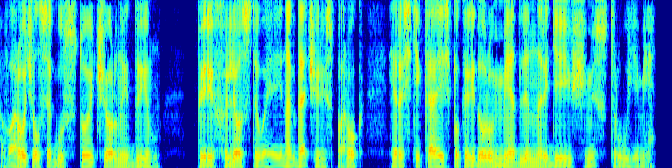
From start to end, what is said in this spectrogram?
ворочался густой черный дым, перехлестывая иногда через порог и растекаясь по коридору медленно редеющими струями.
